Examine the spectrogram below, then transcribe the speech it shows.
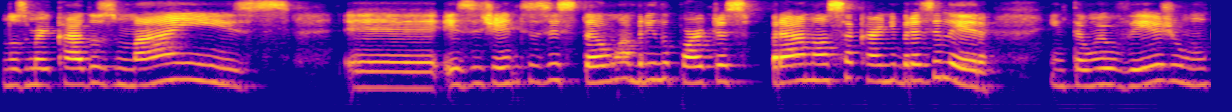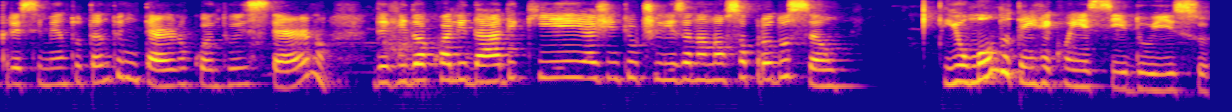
nos mercados mais é, exigentes estão abrindo portas para a nossa carne brasileira. Então eu vejo um crescimento tanto interno quanto externo devido à qualidade que a gente utiliza na nossa produção. E o mundo tem reconhecido isso.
